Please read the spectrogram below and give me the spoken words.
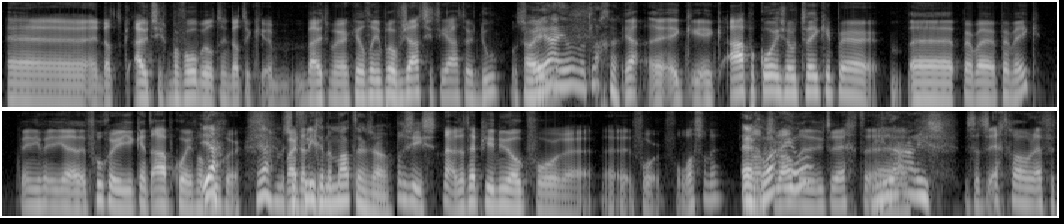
Eh, en dat uitzicht bijvoorbeeld in dat ik eh, buiten mijn werk heel veel improvisatietheater doe. wat Oh ja, joh, wat lachen. Ja, ik, ik apenkooi zo twee keer per, per, per week. Ik weet niet, ja, vroeger, je kent apenkooi van Ja. vroeger. Ja, met zo'n vliegende mat en zo. Precies. Nou, dat heb je nu ook voor, eh, eh, voor volwassenen. In Echt Amsterdam en Utrecht. eh, Hilarisch. dus dat is echt gewoon even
